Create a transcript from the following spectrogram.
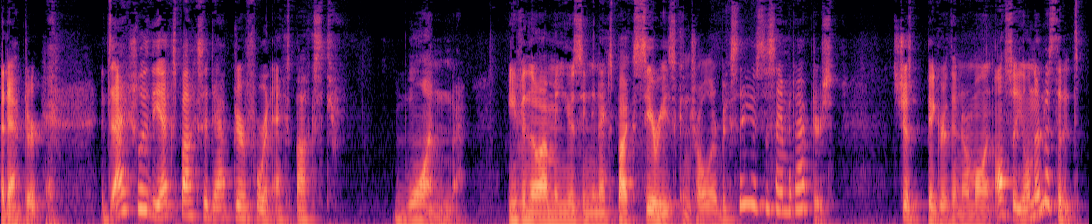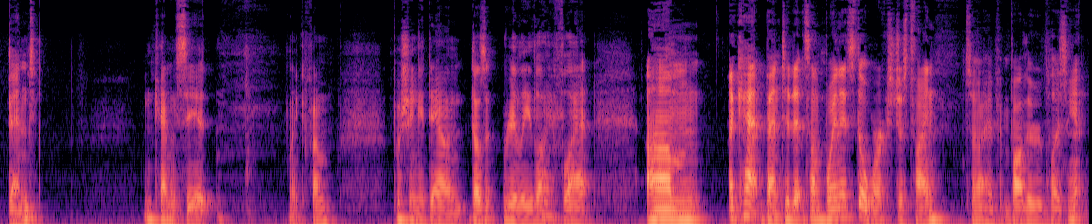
adapter. It's actually the Xbox adapter for an Xbox One, even though I'm using an Xbox Series controller because they use the same adapters. It's just bigger than normal, and also you'll notice that it's bent. You can kind of see it, like if I'm pushing it down, it doesn't really lie flat. Um, a cat bent it at some point. It still works just fine, so I haven't bothered replacing it.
